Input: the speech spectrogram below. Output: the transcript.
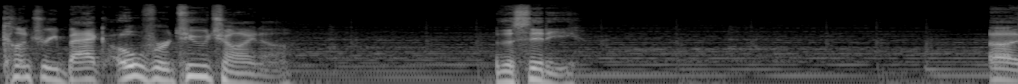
country back over to China, the city. Uh,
